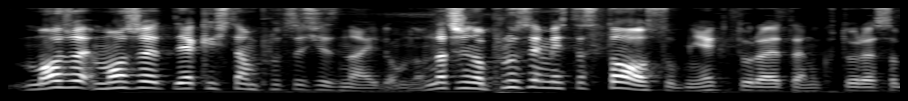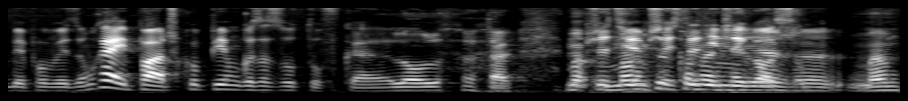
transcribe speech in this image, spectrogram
może, może jakieś tam plusy się znajdą. No, znaczy, no plusem jest te 100 osób, nie? Które, ten, które sobie powiedzą, hej, patrz, kupiłem go za złotówkę, lol. Tak. Ma, mam, tylko nadzieję, że, mam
